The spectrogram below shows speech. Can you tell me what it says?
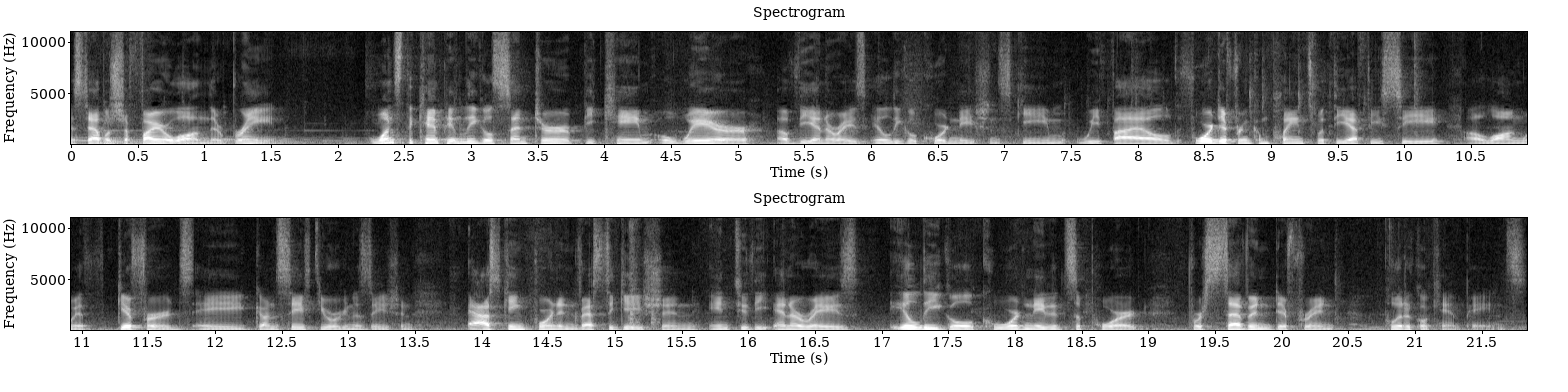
established a firewall in their brain. Once the Campaign Legal Center became aware of the NRA's illegal coordination scheme, we filed four different complaints with the FEC, along with Giffords, a gun safety organization, asking for an investigation into the NRA's illegal coordinated support for seven different political campaigns.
